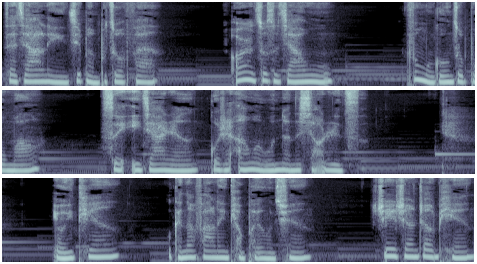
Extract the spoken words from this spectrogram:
在家里基本不做饭，偶尔做做家务。父母工作不忙，所以一家人过着安稳温暖的小日子。有一天，我看她发了一条朋友圈，是一张照片，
